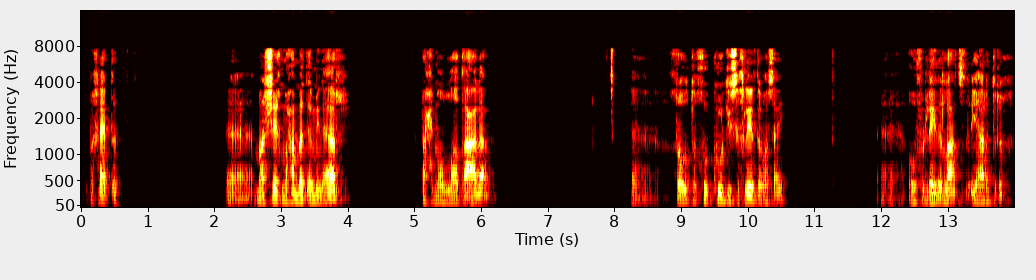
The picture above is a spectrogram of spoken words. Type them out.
Je begrijpt dat niet. Uh, maar Sheikh Mohammed Amin R, rahimahullah ta'ala, uh, grote Koerdische geleerde was hij. Uh, overleden laatst, jaren terug.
